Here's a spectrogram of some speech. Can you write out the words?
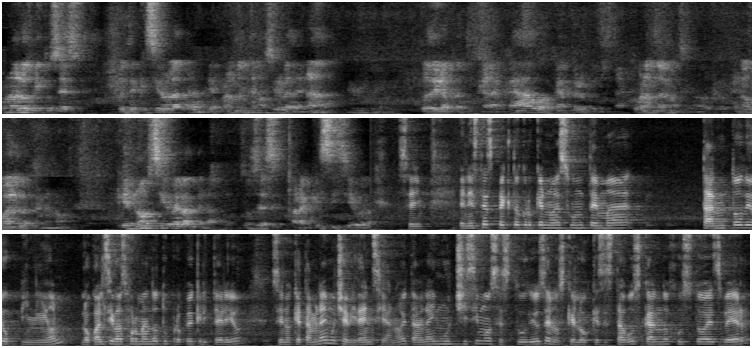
uno de los mitos es, pues, ¿de qué sirve la terapia? Realmente no sirve de nada. Puedo ir a platicar acá o acá, pero pues están cobrando demasiado, creo que no vale la pena, ¿no? Que no sirve la terapia. Entonces, ¿para qué sí sirve la terapia? Sí, en este aspecto creo que no es un tema tanto de opinión, lo cual sí vas formando tu propio criterio, sino que también hay mucha evidencia, ¿no? Y también hay muchísimos estudios en los que lo que se está buscando justo es ver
